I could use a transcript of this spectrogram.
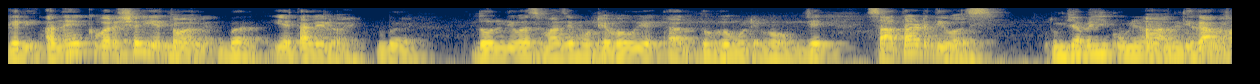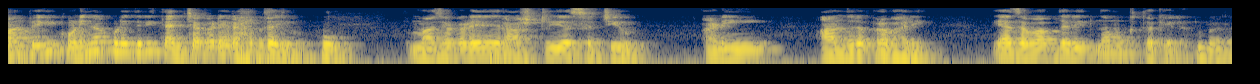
गेली. अनेक वर्ष येतो आले बर येत आलेलो आहे. बर. दोन दिवस माझे मोठे भाऊ येतात दोघं मोठे भाऊ. म्हणजे सात आठ दिवस. तुमच्यापैकी कोणी तिघा भावांपैकी कोणी ना कोणीतरी त्यांच्याकडे राहतं येऊ हो. माझ्याकडे राष्ट्रीय सचिव आणि आंध्र प्रभारी या जबाबदारीतनं मुक्त केलं. बर.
